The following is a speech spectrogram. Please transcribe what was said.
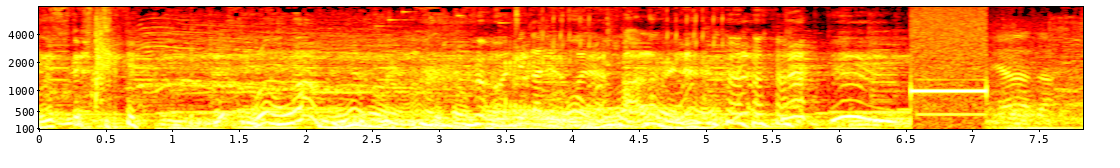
울 수도 있지. 거야? 무슨 소리야 언제까지 울? 울지 말라 그랬잖아 미안하다.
